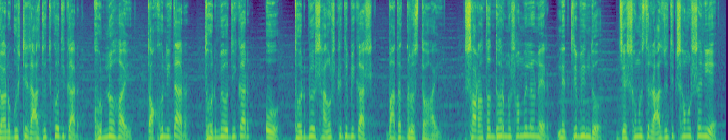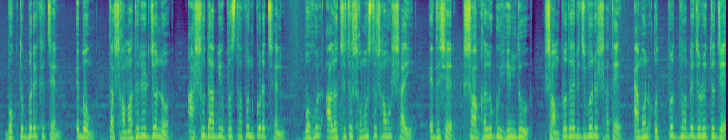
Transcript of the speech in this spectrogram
জনগোষ্ঠীর রাজনৈতিক অধিকার ক্ষুণ্ণ হয়, তখনই তার ধর্মীয় অধিকার ও ধর্মীয় সাংস্কৃতিক বিকাশ বাধাগ্রস্ত হয়। সনাতন ধর্ম সম্মেলনের নেতৃবৃন্দ যে সমস্ত রাজনৈতিক সমস্যা নিয়ে বক্তব্য রেখেছেন এবং তা সমাধানের জন্য আশু দাবি উপস্থাপন করেছেন, বহুল আলোচিত সমস্ত সমস্যাই এদেশের সংখ্যালঘু হিন্দু সম্প্রদায়ের জীবনের সাথে এমন ওতপ্রোতভাবে জড়িত যে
